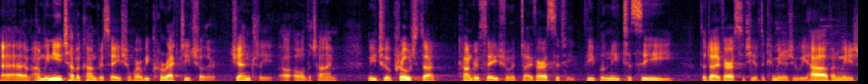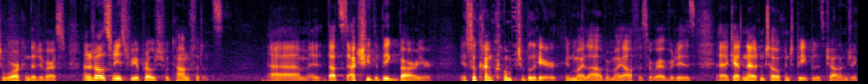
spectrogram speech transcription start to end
uh, and we need to have a conversation where we correct each other gently uh, all the time. We need to approach that conversation with diversity. People need to see the diversity of the community we have, and we need to work on the diversity. And it also needs to be approached with confidence. Um, that's actually the big barrier. Is look, I'm comfortable here in my lab or my office or wherever it is. Uh, getting out and talking to people is challenging.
